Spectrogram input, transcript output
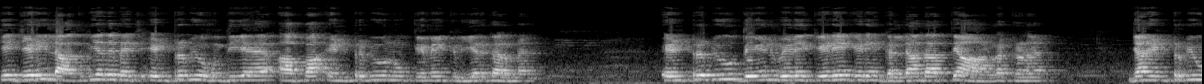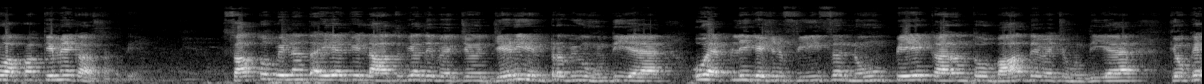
ਕਿ ਜਿਹੜੀ ਲਾਤਵੀਆ ਦੇ ਵਿੱਚ ਇੰਟਰਵਿਊ ਹੁੰਦੀ ਹੈ, ਆਪਾਂ ਇੰਟਰਵਿਊ ਨੂੰ ਕਿਵੇਂ ਕਲੀਅਰ ਕਰਨਾ ਹੈ? ਇੰਟਰਵਿਊ ਦੇਣ ਵੇਲੇ ਕਿਹੜੇ-ਕਿਹੜੇ ਗੱਲਾਂ ਦਾ ਧਿਆਨ ਰੱਖਣਾ ਹੈ? ਜਾਂ ਇੰਟਰਵਿਊ ਆਪਾਂ ਕਿਵੇਂ ਕਰ ਸਕਦੇ ਹਾਂ? ਸਭ ਤੋਂ ਪਹਿਲਾਂ ਤਾਂ ਇਹ ਹੈ ਕਿ ਲਾਤਵੀਆ ਦੇ ਵਿੱਚ ਜਿਹੜੀ ਇੰਟਰਵਿਊ ਹੁੰਦੀ ਹੈ, ਉਹ ਐਪਲੀਕੇਸ਼ਨ ਫੀਸ ਨੂੰ ਪੇ ਕਰਨ ਤੋਂ ਬਾਅਦ ਦੇ ਵਿੱਚ ਹੁੰਦੀ ਹੈ, ਕਿਉਂਕਿ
